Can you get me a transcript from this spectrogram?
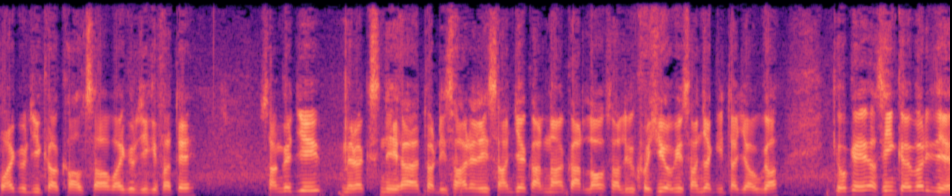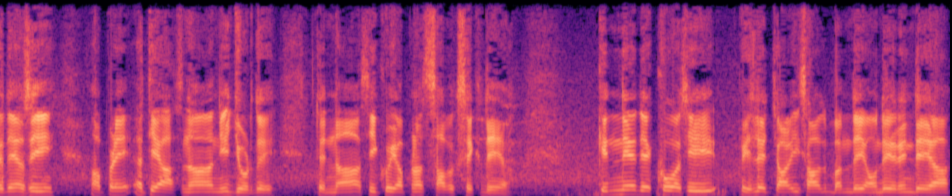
ਵਾਹਿਗੁਰੂ ਜੀ ਕਾ ਖਾਲਸਾ, ਵਾਹਿਗੁਰੂ ਜੀ ਕੀ ਫਤਿਹ। ਸੰਗਤ ਜੀ, ਮੇਰਾ ਇੱਕ ਸੁਨੇਹਾ ਹੈ, ਤੁਹਾਡੀ ਸਾਰਿਆਂ ਲਈ ਸਾਂਝੇ ਕਰਨਾ, ਕਰ ਲਓ ਸਾਨੂੰ ਵੀ ਖੁਸ਼ੀ ਹੋਗੀ ਸਾਂਝਾ ਕੀਤਾ ਜਾਊਗਾ। ਕਿਉਂਕਿ ਅਸੀਂ ਕਈ ਵਾਰੀ ਦੇਖਦੇ ਹਾਂ, ਅਸੀਂ ਆਪਣੇ ਇਤਿਹਾਸ ਨਾਲ ਨਹੀਂ ਜੁੜਦੇ ਤੇ ਨਾ ਅਸੀਂ ਕੋਈ ਆਪਣਾ ਸਬਕ ਸਿੱਖਦੇ ਆ ਕਿੰਨੇ ਦੇਖੋ, ਅਸੀਂ ਪਿਛਲੇ 40 ਸਾਲ ਬੰਦੇ ਆਉਂਦੇ ਰਹਿੰਦੇ ਆ,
